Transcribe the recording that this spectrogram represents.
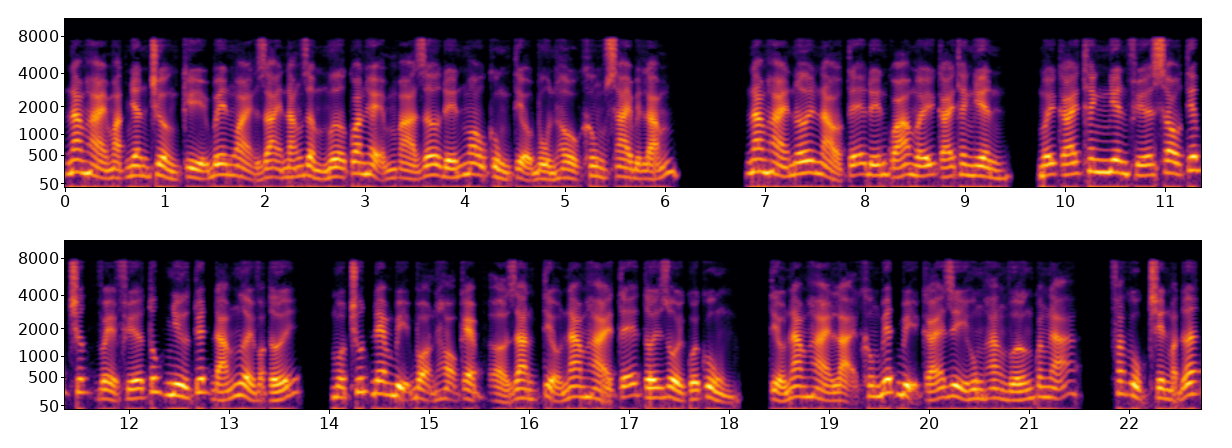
Nam Hải mặt nhân trường kỳ bên ngoài dài nắng dầm mưa quan hệ mà dơ đến mau cùng tiểu bùn hầu không sai biệt lắm. Nam Hải nơi nào tễ đến quá mấy cái thanh niên, mấy cái thanh niên phía sau tiếp trước về phía túc như tuyết đám người vọt tới, một chút đem bị bọn họ kẹp ở gian tiểu Nam Hải tễ tới rồi cuối cùng, tiểu Nam Hải lại không biết bị cái gì hung hăng vướng quăng ngã, phát gục trên mặt đất.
